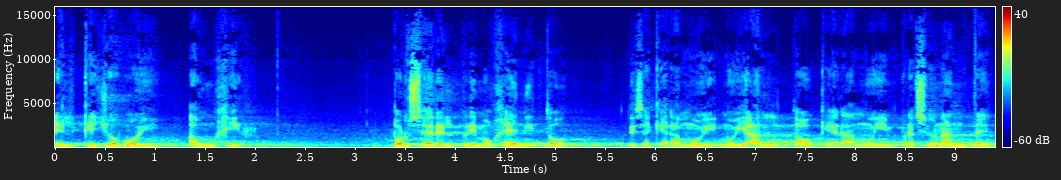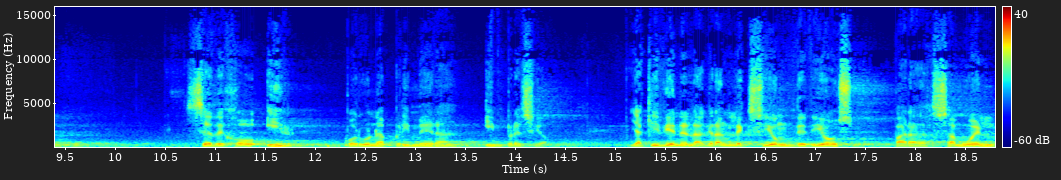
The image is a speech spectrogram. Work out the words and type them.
el que yo voy a ungir. Por ser el primogénito, dice que era muy, muy alto, que era muy impresionante, se dejó ir por una primera impresión. Y aquí viene la gran lección de Dios para Samuel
